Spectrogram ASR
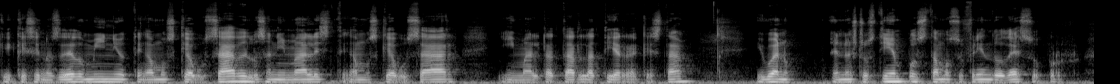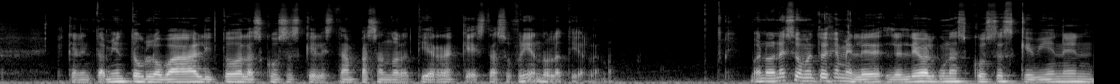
que, que, se nos dé dominio, tengamos que abusar de los animales tengamos que abusar y maltratar la tierra que está. Y bueno, en nuestros tiempos estamos sufriendo de eso por calentamiento global y todas las cosas que le están pasando a la Tierra, que está sufriendo la Tierra, ¿no? Bueno, en este momento déjenme les leo algunas cosas que vienen,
